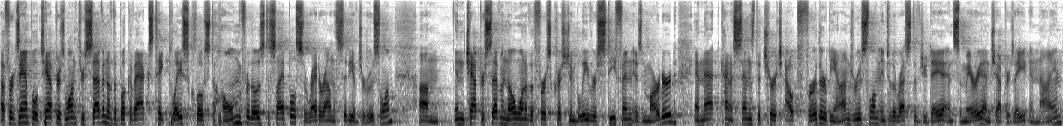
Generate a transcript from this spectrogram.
Uh, for example, chapters 1 through 7 of the book of Acts take place close to home for those disciples, so right around the city of Jerusalem. Um, in chapter 7, though, one of the first Christian believers, Stephen, is martyred, and that kind of sends the church out further beyond Jerusalem into the rest of Judea and Samaria in chapters 8 and 9.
